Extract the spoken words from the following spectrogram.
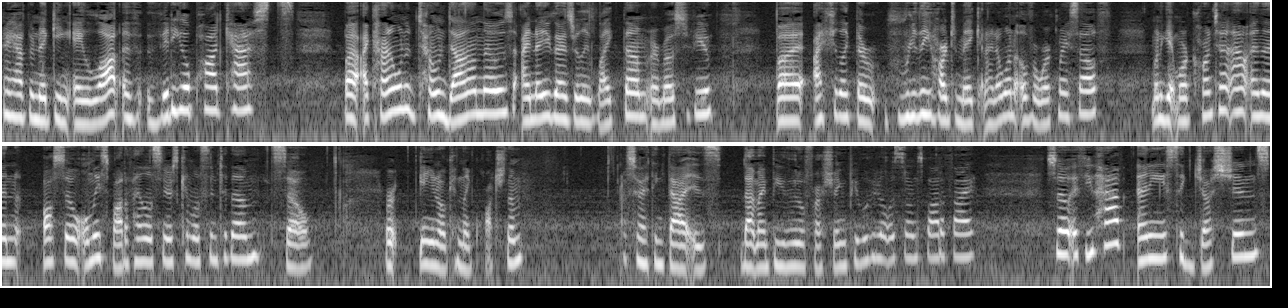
I have been making a lot of video podcasts, but I kind of want to tone down on those. I know you guys really like them, or most of you, but I feel like they're really hard to make, and I don't want to overwork myself. I'm going to get more content out, and then also only Spotify listeners can listen to them, so, or, you know, can like watch them. So I think that is, that might be a little frustrating people who don't listen on Spotify. So if you have any suggestions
